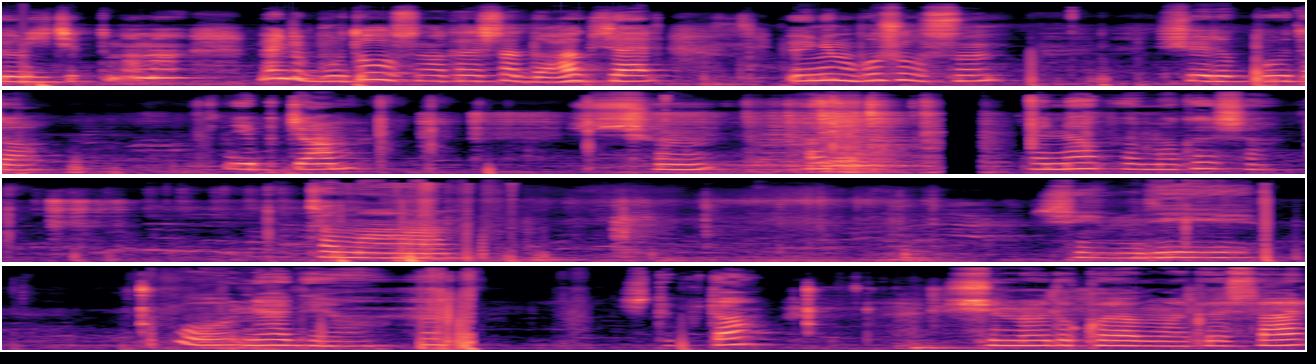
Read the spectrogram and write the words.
diyecektim ama bence burada olsun arkadaşlar daha güzel. Önüm boş olsun. Şöyle burada yapacağım. Şunu. Ay. Ben ne yapıyorum arkadaşlar? Tamam. Şimdi o nerede ya? Heh. İşte burada. Şunları da koyalım arkadaşlar.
